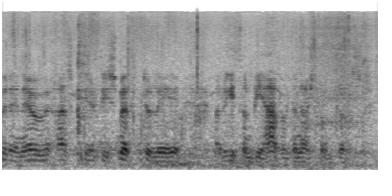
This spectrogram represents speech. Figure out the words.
Could I now ask Deirdre Smith to lay a wreath on behalf of the National Trust?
